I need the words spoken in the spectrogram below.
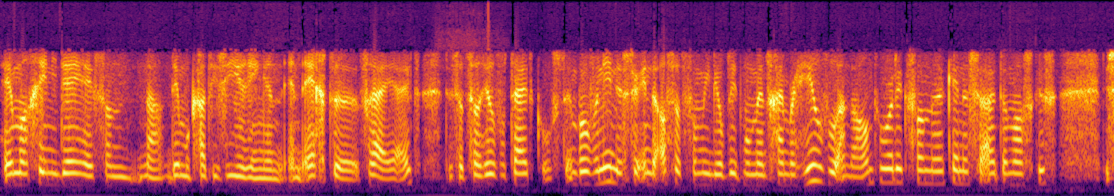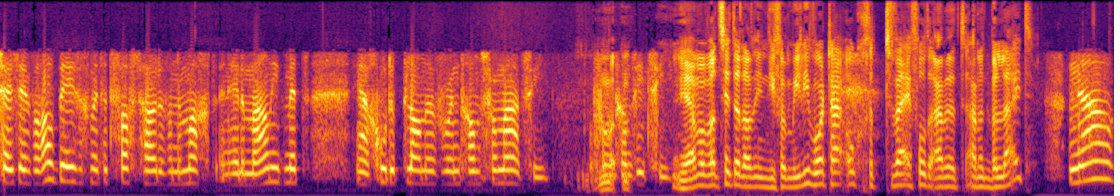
helemaal geen idee heeft van nou, democratisering en, en echte vrijheid. Dus dat zal heel veel tijd kosten. En bovendien is er in de Assad-familie op dit moment schijnbaar heel veel aan de hand, hoorde ik van kennissen uit Damascus. Dus zij zijn vooral bezig met het vasthouden van de macht en helemaal niet met ja, goede plannen voor een transformatie. Voor een transitie. Ja, maar wat zit er dan in die familie? Wordt daar ook getwijfeld aan het, aan het beleid? Nou,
